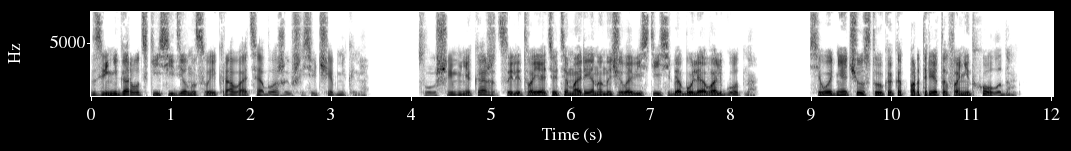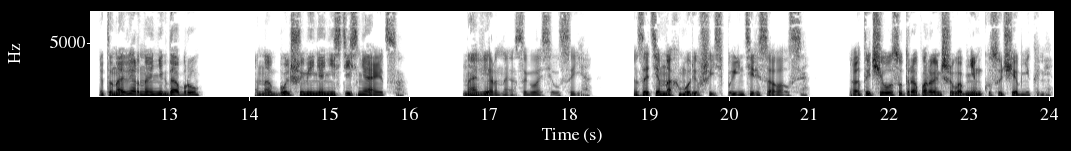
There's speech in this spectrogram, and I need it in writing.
Звенигородский сидел на своей кровати, обложившись учебниками. «Слушай, мне кажется, или твоя тетя Марена начала вести себя более вольготно? Сегодня я чувствую, как от портретов фонит холодом. Это, наверное, не к добру? Она больше меня не стесняется». «Наверное», — согласился я. Затем, нахмурившись, поинтересовался. «А ты чего с утра пораньше в обнимку с учебниками?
